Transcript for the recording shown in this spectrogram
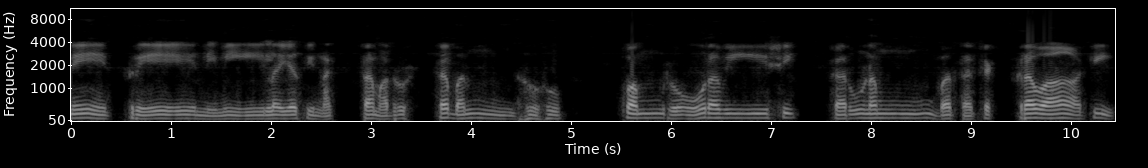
नेत्रे निमीलयसि नक्तमदृष्टबन्धुः त्वम् रोरवीषि करुणम् बत चक्रवाटि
